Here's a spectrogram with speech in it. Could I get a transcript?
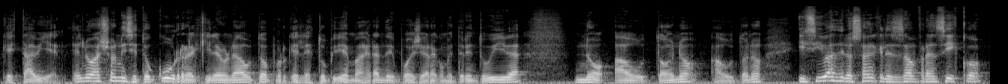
que está bien. En Nueva York ni se te ocurre alquilar un auto porque es la estupidez más grande que puedes llegar a cometer en tu vida. No, auto no, auto no. Y si vas de Los Ángeles a San Francisco,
